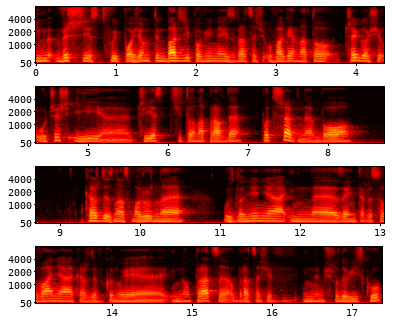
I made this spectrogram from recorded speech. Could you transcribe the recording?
im wyższy jest Twój poziom, tym bardziej powinieneś zwracać uwagę na to, czego się uczysz i e, czy jest Ci to naprawdę potrzebne, bo każdy z nas ma różne uzdolnienia, inne zainteresowania, każdy wykonuje inną pracę, obraca się w innym środowisku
